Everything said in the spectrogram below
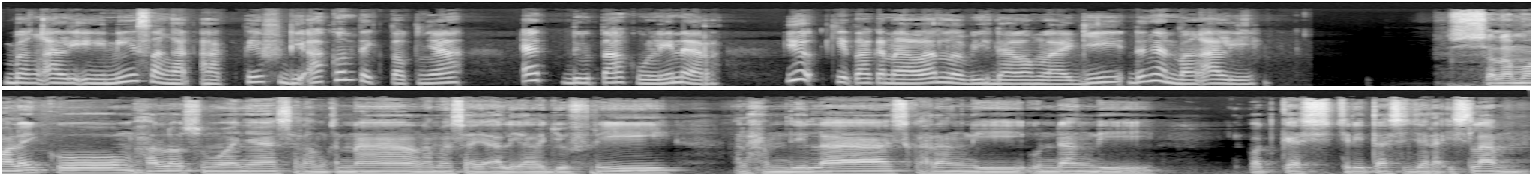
Bang Ali ini sangat aktif di akun TikToknya @duta_kuliner. Yuk kita kenalan lebih dalam lagi dengan Bang Ali. Assalamualaikum, halo semuanya, salam kenal. Nama saya Ali Al Jufri. Alhamdulillah sekarang diundang di podcast cerita sejarah Islam.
